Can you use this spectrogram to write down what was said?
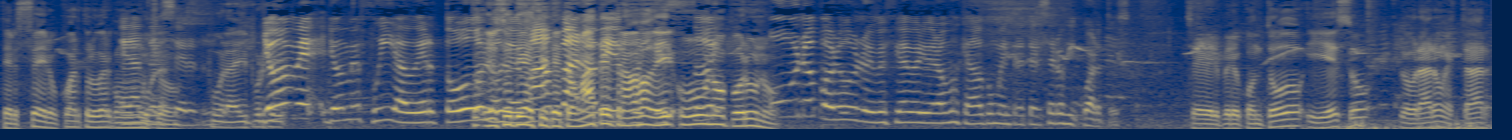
tercero, cuarto lugar como Era mucho. Por ahí, porque. Yo me, yo me fui a ver todos los te iba a demás decir, te para tomaste el trabajo de ir uno por uno. Uno por uno y me fui a ver y hubiéramos quedado como entre terceros y cuartos. Chévere, pero con todo y eso lograron estar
